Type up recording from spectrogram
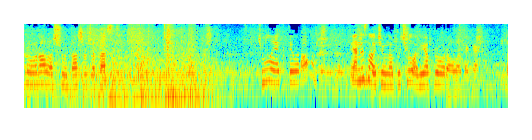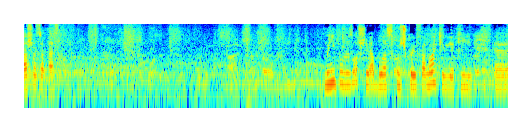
проорала, що Даша за пест. Чула, як ти орала? Я не знаю, чи вона почула, але я проорала таке. Даша за пест. Мені повезло, що я була з кучкою фанатів, які е,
